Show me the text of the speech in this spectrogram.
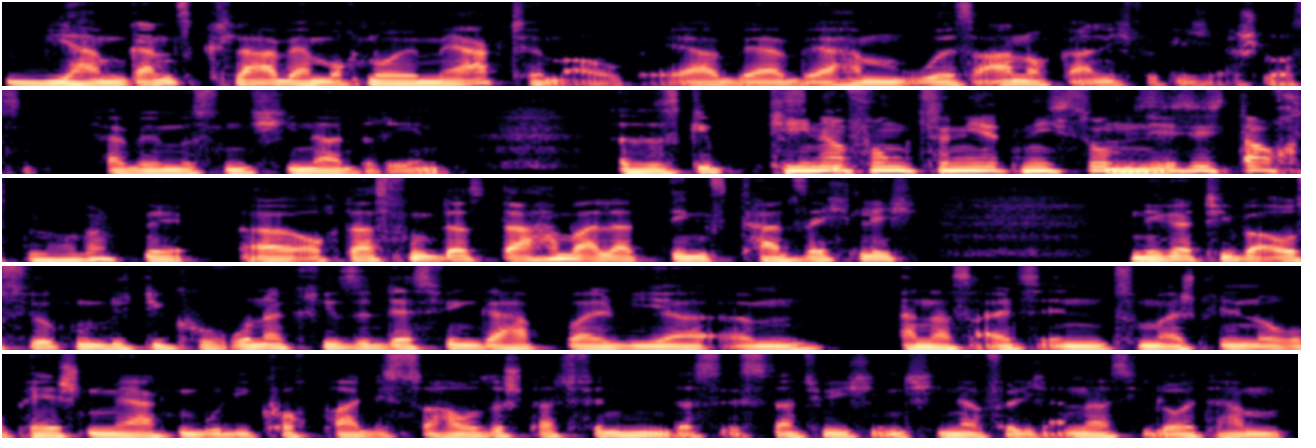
wir haben ganz klar, wir haben auch neue Märkte im Auge. Ja, wir, wir haben USA noch gar nicht wirklich erschlossen. Ja, wir müssen China drehen. Also es gibt China es gibt, funktioniert nicht so, wie Nee. Sie sich dachten, oder? Nee, äh, auch das, das, da haben wir allerdings tatsächlich negative Auswirkungen durch die Corona-Krise deswegen gehabt, weil wir ähm, anders als in zum Beispiel in europäischen Märkten, wo die Kochpartys zu Hause stattfinden, das ist natürlich in China völlig anders. Die Leute haben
